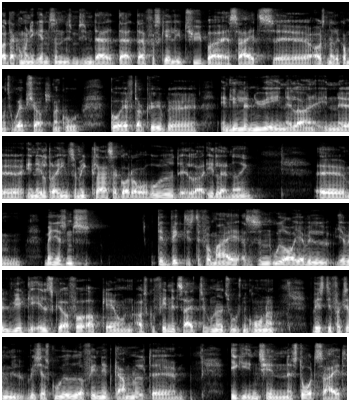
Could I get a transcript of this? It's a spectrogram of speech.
og der kommer man igen sådan ligesom sige, der, der, der er forskellige typer af sites, øh, også når det kommer til webshops. Man kunne gå efter at købe øh, en lille ny en, eller en, øh, en ældre en, som ikke klarer sig godt overhovedet, eller et eller andet. Ikke? Øhm, men jeg synes, det vigtigste for mig, altså sådan udover, jeg vil, jeg vil virkelig elske at få opgaven og skulle finde et site til 100.000 kroner, hvis det for eksempel, hvis jeg skulle ud og finde et gammelt, øh, ikke indtjenende stort site.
